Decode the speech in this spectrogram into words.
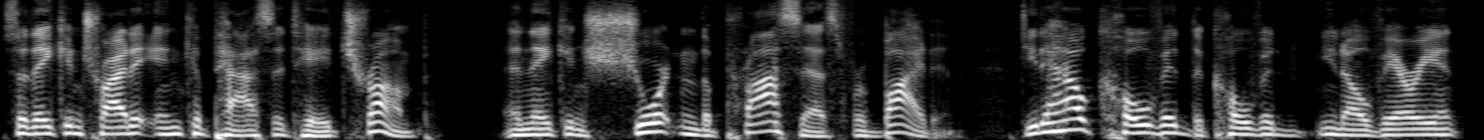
so they can try to incapacitate Trump and they can shorten the process for Biden. Do you know how COVID, the COVID, you know, variant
